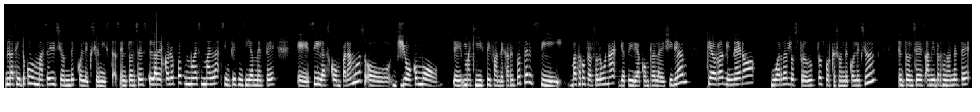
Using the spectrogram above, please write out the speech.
la siento como más edición de coleccionistas. Entonces, la de Colourpop no es mala, simple y sencillamente, eh, si las comparamos o yo como eh, maquillista y fan de Harry Potter, si vas a comprar solo una, yo te diría compra la de Shiglam, te ahorras dinero, guardas los productos porque son de colección, entonces a mí personalmente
